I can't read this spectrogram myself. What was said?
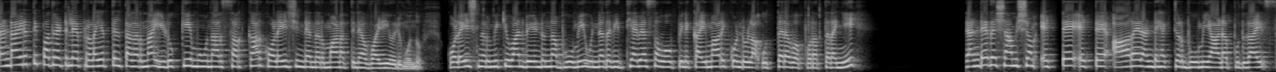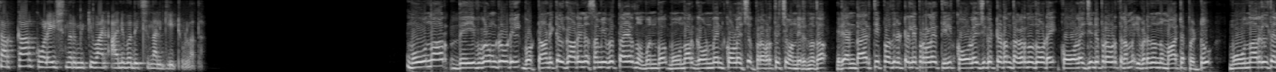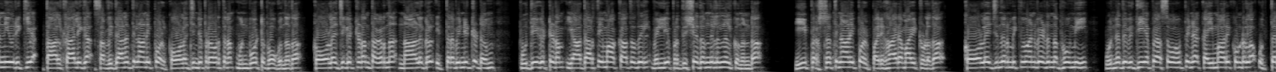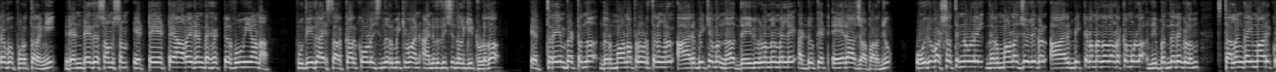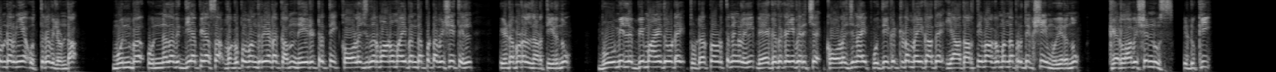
രണ്ടായിരത്തി പതിനെട്ടിലെ പ്രളയത്തിൽ തകർന്ന ഇടുക്കി മൂന്നാർ സർക്കാർ കോളേജിന്റെ നിർമ്മാണത്തിന് വഴിയൊരുങ്ങുന്നു. കോളേജ് നിർമ്മിക്കുവാൻ വേണ്ടുന്ന ഭൂമി ഉന്നത വിദ്യാഭ്യാസ വകുപ്പിന് കൈമാറിക്കൊണ്ടുള്ള ഉത്തരവ് പുറത്തിറങ്ങി. രണ്ട് ദശാംശം എട്ട് എട്ട് ആറ് രണ്ട് ഹെക്ടർ ഭൂമിയാണ് പുതുതായി സർക്കാർ കോളേജ് നിർമ്മിക്കുവാൻ അനുവദിച്ച് നൽകിയിട്ടുള്ളത്. മൂന്നാർ ദേവികുളം റോഡിൽ ബൊട്ടാണിക്കൽ ഗാർഡന് സമീപത്തായിരുന്നു മുൻപ് മൂന്നാർ ഗവൺമെന്റ് കോളേജ് പ്രവർത്തിച്ചു വന്നിരുന്നത്. രണ്ടായിരത്തി പതിനെട്ടിലെ പ്രളയത്തിൽ കോളേജ് കെട്ടിടം തകർന്നതോടെ കോളേജിന്റെ പ്രവർത്തനം ഇവിടെ നിന്ന് മാറ്റപ്പെട്ടു. മൂന്നാറിൽ തന്നെ ഒരുക്കിയ താൽക്കാലിക സംവിധാനത്തിലാണിപ്പോൾ കോളേജിന്റെ പ്രവർത്തനം മുൻപോട്ട് പോകുന്നത്. കോളേജ് കെട്ടിടം തകർന്ന് നാളുകൾ ഇത്ര പിന്നിട്ടിട്ടും പുതിയ കെട്ടിടം യാഥാർത്ഥ്യമാക്കാത്തതിൽ വലിയ പ്രതിഷേധം നിലനിൽക്കുന്നുണ്ട്. ഈ പ്രശ്നത്തിനാണിപ്പോൾ പരിഹാരമായിട്ടുള്ളത്. കോളേജ് നിർമ്മിക്കുവാൻ വേണ്ടുന്ന ഭൂമി ഉന്നത വിദ്യാഭ്യാസ വകുപ്പിന് കൈമാറിക്കൊണ്ടുള്ള ഉത്തരവ് പുറത്തിറങ്ങി. രണ്ടേ ദശാംശം എട്ട് എട്ട് ആറ് രണ്ട് ഹെക്ടർ ഭൂമിയാണ് പുതിയതായി സർക്കാർ കോളേജ് നിർമ്മിക്കുവാൻ അനുവദിച്ചു നൽകിയിട്ടുള്ളത്. എത്രയും പെട്ടെന്ന് നിർമ്മാണ പ്രവർത്തനങ്ങൾ ആരംഭിക്കുമെന്ന് Devikulam M L A advocate A Raja പറഞ്ഞു. ഒരു വർഷത്തിനുള്ളിൽ നിർമ്മാണ ജോലികൾ ആരംഭിക്കണമെന്നതടക്കമുള്ള നിബന്ധനകളും സ്ഥലം കൈമാറിക്കൊണ്ടിറങ്ങിയ ഉത്തരവിലുണ്ട്. മുൻപ് ഉന്നത വിദ്യാഭ്യാസ വകുപ്പ് മന്ത്രിയടക്കം നേരിട്ടെത്തി കോളേജ് നിർമ്മാണവുമായി ബന്ധപ്പെട്ട വിഷയത്തിൽ ഇടപെടൽ നടത്തിയിരുന്നു. ഭൂമി ലഭ്യമായതോടെ തുടർ പ്രവർത്തനങ്ങളിൽ വേഗത കൈവരിച്ച് കോളേജിനായി പുതിയ കെട്ടിടം വൈകാതെ യാഥാർത്ഥ്യമാകുമെന്ന പ്രതീക്ഷയും ഉയരുന്നു. Kerala vision news Idukki.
